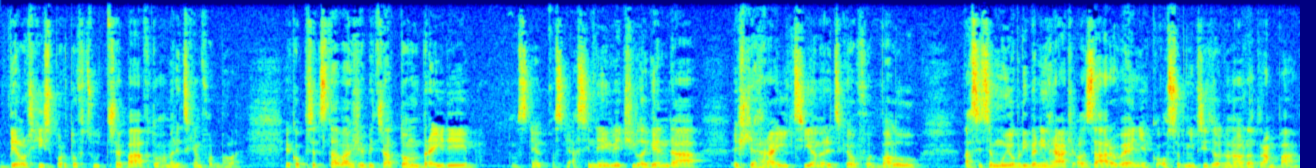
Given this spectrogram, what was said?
běložských sportovců třeba v tom americkém fotbale. Jako představa, že by třeba Tom Brady, vlastně, vlastně asi největší legenda ještě hrající amerického fotbalu, a sice můj oblíbený hráč, ale zároveň jako osobní přítel Donalda Trumpa,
